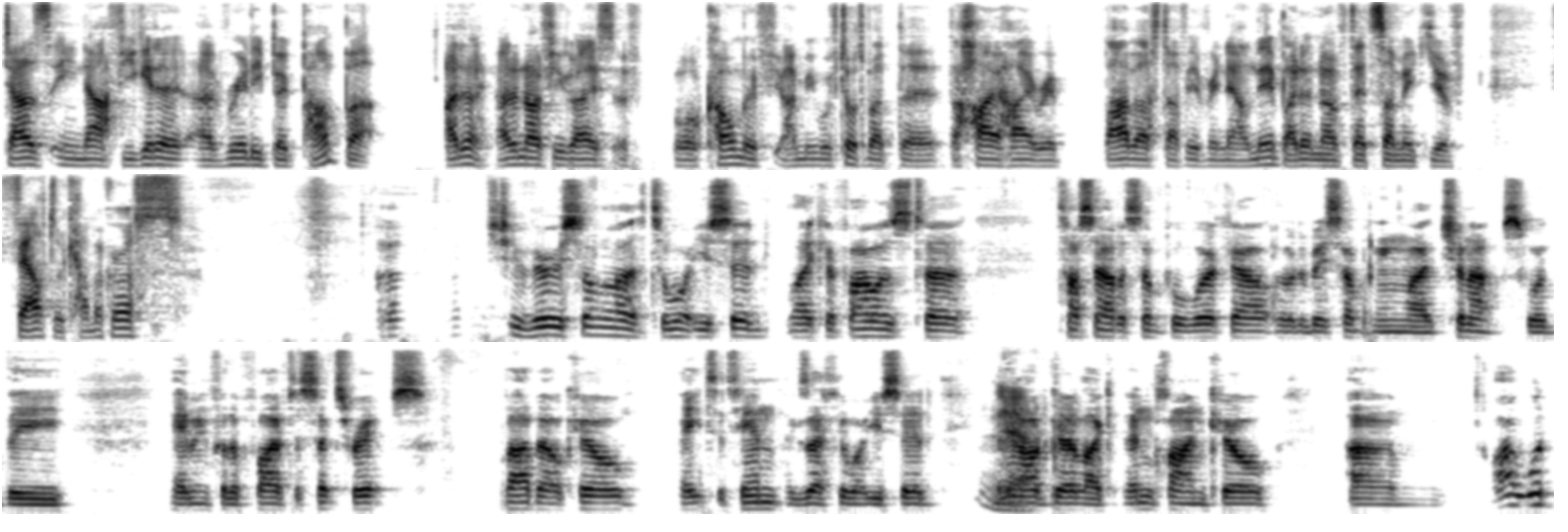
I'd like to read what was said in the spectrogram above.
does enough. You get a, a really big pump, but I don't, I don't know if you guys, have, or Colm, if I mean, we've talked about the the high high rep barbell stuff every now and then, but I don't know if that's something you've felt or come across. Uh, actually, very similar to what you said. Like if I was to toss out a simple workout, it would be something like chin ups with the aiming for the five to six reps, barbell curl eight to ten, exactly what you said. And yeah. then I'd go like incline curl. Um, I would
